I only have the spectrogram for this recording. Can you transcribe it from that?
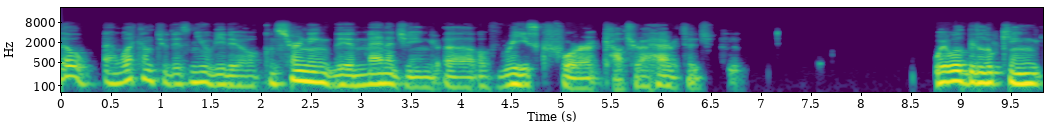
Hello, and welcome to this new video concerning the managing uh, of risk for cultural heritage. We will be looking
